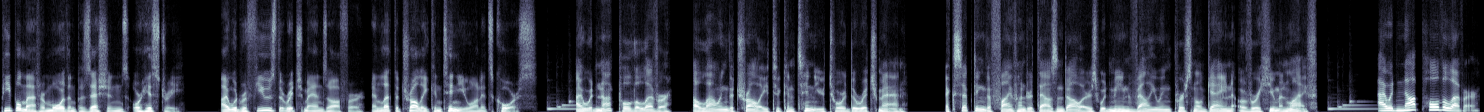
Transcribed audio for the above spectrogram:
people matter more than possessions or history. I would refuse the rich man's offer and let the trolley continue on its course. I would not pull the lever, allowing the trolley to continue toward the rich man. Accepting the $500,000 would mean valuing personal gain over a human life. I would not pull the lever.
